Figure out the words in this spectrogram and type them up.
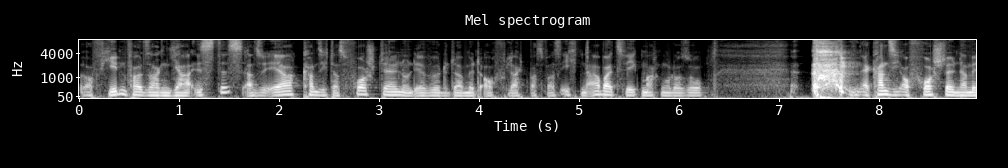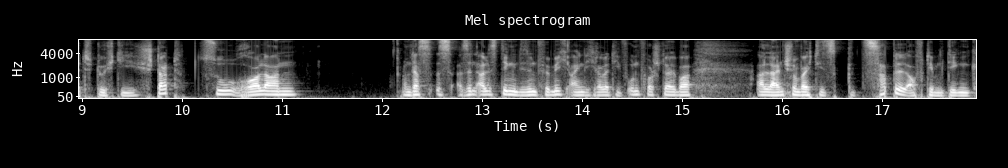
auf jeden Fall sagen, ja ist es. Also er kann sich das vorstellen und er würde damit auch vielleicht, was weiß ich, einen Arbeitsweg machen oder so. er kann sich auch vorstellen, damit durch die Stadt zu rollern. Und das ist, sind alles Dinge, die sind für mich eigentlich relativ unvorstellbar. Allein schon, weil ich dieses Gezappel auf dem Ding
